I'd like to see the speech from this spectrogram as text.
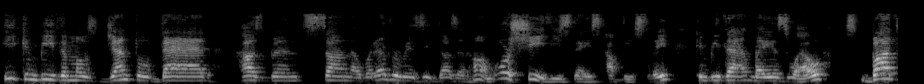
he can be the most gentle dad, husband, son, or whatever it is he does at home, or she these days, obviously, can be that way as well. But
